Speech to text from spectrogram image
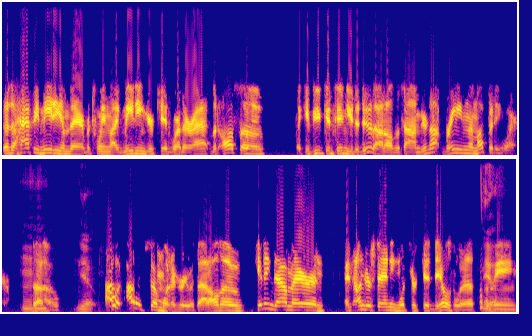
there's a happy medium there between like meeting your kid where they're at, but also like if you continue to do that all the time, you're not bringing them up anywhere. mhm, So. yeah, I would I would somewhat agree with that. Although getting down there and and understanding what your kid deals with, Yeah. I mean,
